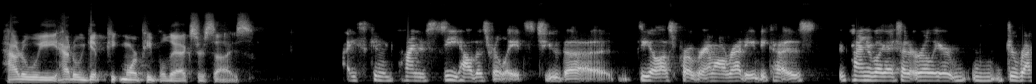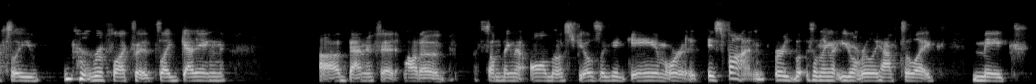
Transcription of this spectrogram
how do we how do we get pe- more people to exercise? I can kind of see how this relates to the DLS program already because kind of like I said earlier, directly reflects it. It's like getting a benefit out of something that almost feels like a game or is fun or something that you don't really have to like make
